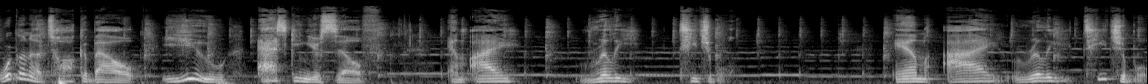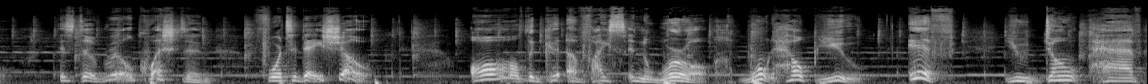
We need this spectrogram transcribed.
we're going to talk about you asking yourself, Am I really teachable? Am I really teachable? Is the real question for today's show. All the good advice in the world won't help you if you don't have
